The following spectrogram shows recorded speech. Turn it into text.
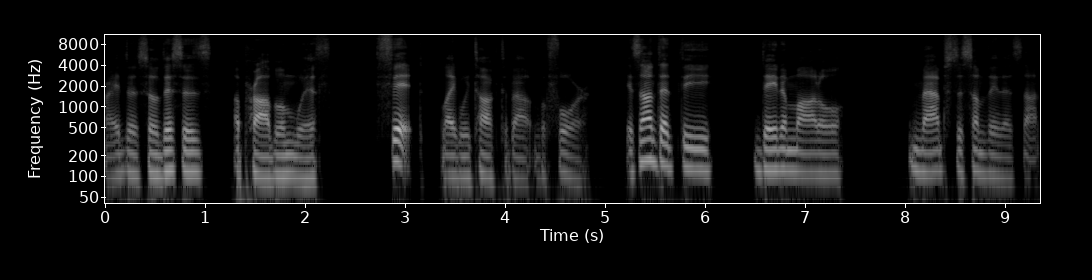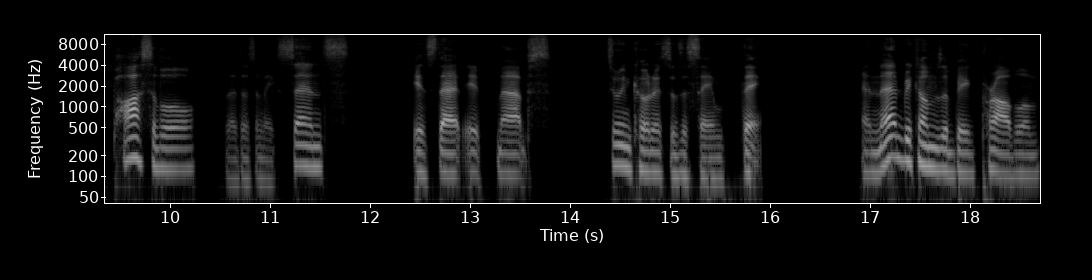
right? So this is a problem with fit, like we talked about before. It's not that the data model maps to something that's not possible, that doesn't make sense. It's that it maps to encodings of the same thing. And that becomes a big problem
